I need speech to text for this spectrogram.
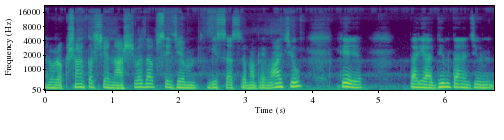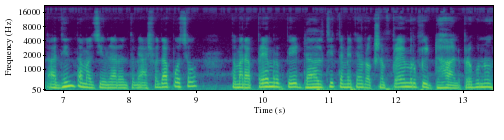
એનું રક્ષણ કરશે અને આશીર્વાદ આપશે. જેમ ગીતશાસ્ત્રમાં આપણે વાંચ્યું કે તારી આધીનતાને જીવ, આધીનતામાં જીવનારાને તમે આશીર્વાદ આપો છો તમારા પ્રેમરૂપી ઢાલથી તમે તેનું રક્ષણ. પ્રેમરૂપી ઢાલ. પ્રભુનું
